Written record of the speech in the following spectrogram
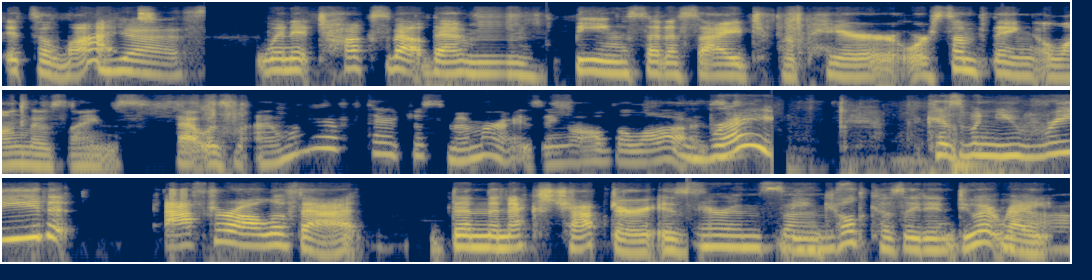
It's a lot. Yes when it talks about them being set aside to prepare or something along those lines, that was, I wonder if they're just memorizing all the laws. Right. Because when you read after all of that, then the next chapter is Aaron's being killed because they didn't do it right. Yeah.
